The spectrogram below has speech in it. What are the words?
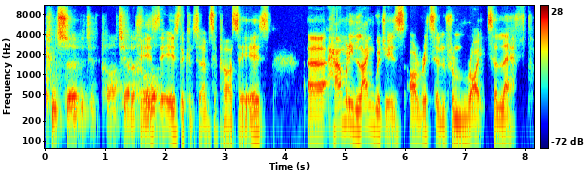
Conservative Party, I'd have It is, thought. it is the Conservative Party. It is. Uh, how many languages are written from right to left?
